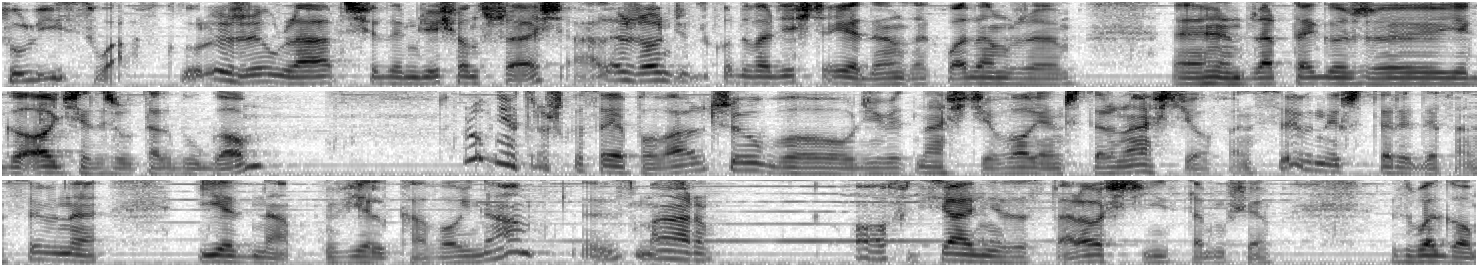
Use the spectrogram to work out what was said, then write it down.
Sulisław, który żył lat 76, ale rządził tylko 21. Zakładam, że e, dlatego, że jego ojciec żył tak długo. Również troszkę sobie powalczył, bo 19 wojen, 14 ofensywnych, 4 defensywne i jedna wielka wojna. Zmarł oficjalnie ze starości, nic tam mu się złego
